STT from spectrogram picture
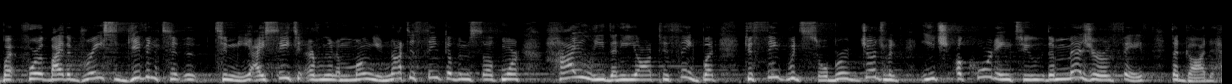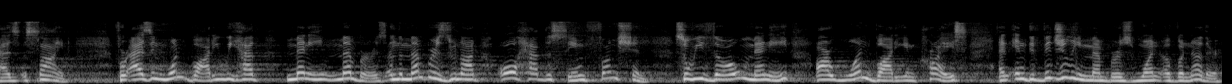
But for by the grace given to, to me, I say to everyone among you not to think of himself more highly than he ought to think, but to think with sober judgment, each according to the measure of faith that God has assigned. For as in one body we have many members, and the members do not all have the same function. So we, though many, are one body in Christ, and individually members one of another.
